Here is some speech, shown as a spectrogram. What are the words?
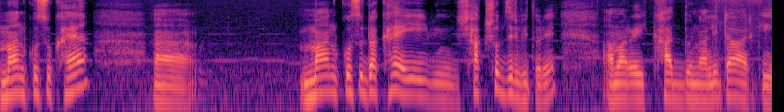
মান কচু খায়া মান কচুটা খাই এই শাকসবজির ভিতরে। আমার এই খাদ্য নালীটা আর কি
